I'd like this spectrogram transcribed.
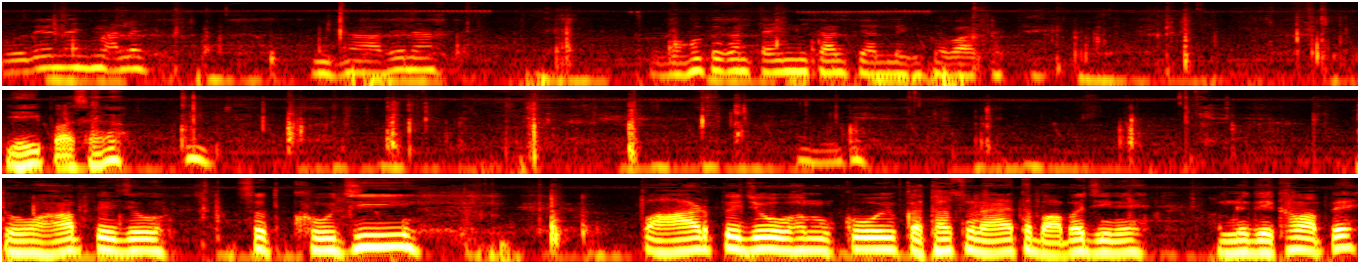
बोले नहीं यहाँ आवे ना बहुत अगर टाइम निकाल के अल्लाह जब आ सकते हैं। यही पास है ना? तो वहाँ पे जो सतखोजी पहाड़ पे जो हमको कथा सुनाया था बाबा जी ने हमने देखा वहाँ पे।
